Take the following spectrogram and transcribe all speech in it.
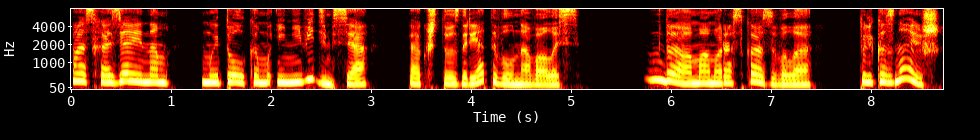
а с хозяином мы толком и не видимся, так что зря ты волновалась». «Да, мама рассказывала. Только знаешь,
